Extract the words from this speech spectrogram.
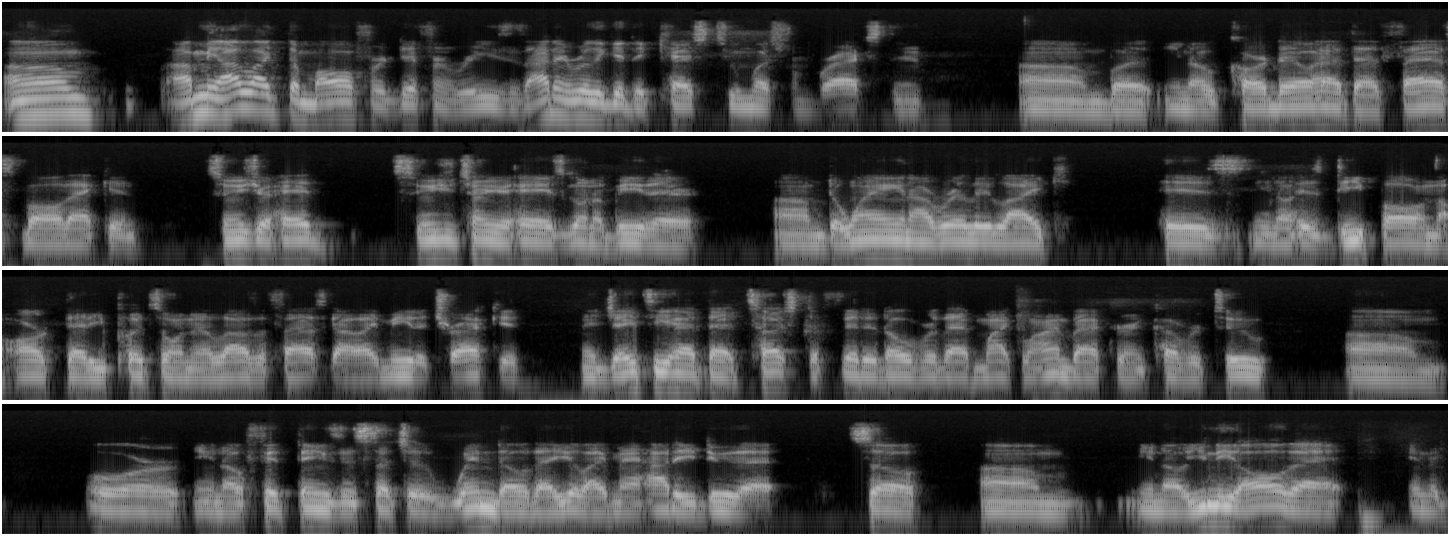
Um, I mean, I like them all for different reasons. I didn't really get to catch too much from Braxton, um, but you know, Cardale had that fastball that can, as soon as your head, as soon as you turn your head, it's going to be there. Um, Dwayne, I really like his you know his deep ball and the arc that he puts on it allows a fast guy like me to track it. And JT had that touch to fit it over that Mike linebacker and cover two, um, or you know fit things in such a window that you're like, man, how do you do that? So um, you know you need all that in the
